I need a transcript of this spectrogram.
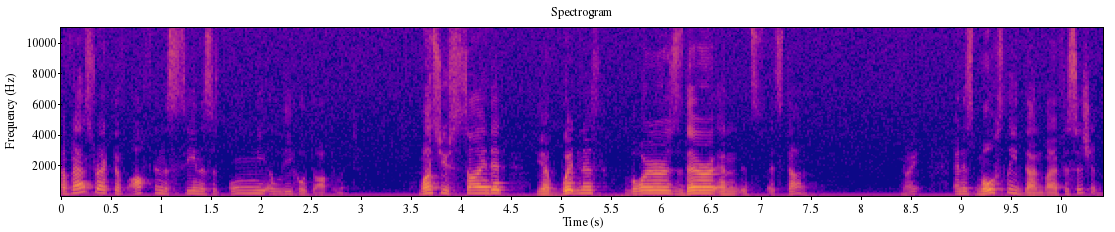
Advance directive often is seen as only a legal document. Once you've signed it, you have witness, lawyers there, and it's, it's done, right? And it's mostly done by a physician.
